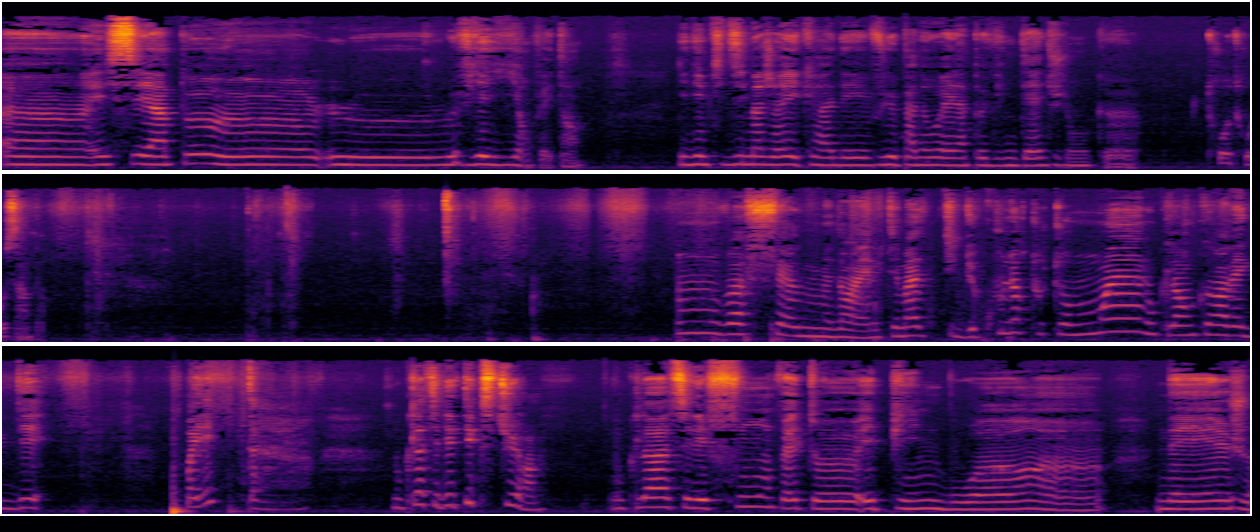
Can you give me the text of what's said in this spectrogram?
Euh, et c'est un peu le, vieilli en fait. Hein. Il y a des petites images avec des vieux panneaux Noël un peu vintage, donc euh, trop trop sympa. On va faire dans la même thématique de couleur tout au moins. Donc là encore avec des paillettes. Donc là c'est des textures. Donc là c'est les fonds en fait euh, épines, bois, euh, neige,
